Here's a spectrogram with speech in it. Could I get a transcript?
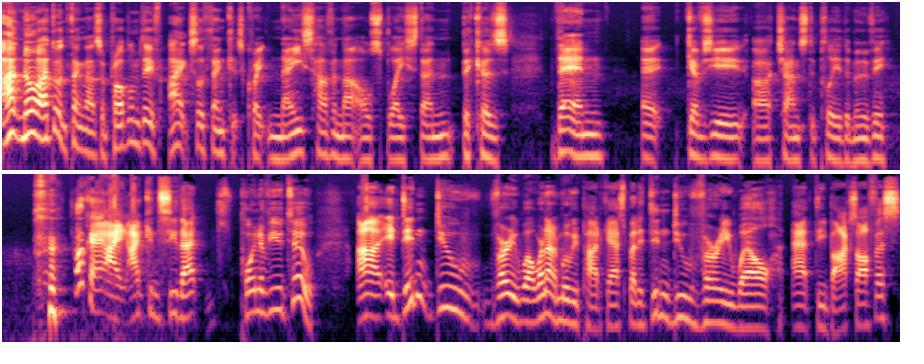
I, no, I don't think that's a problem, Dave. I actually think it's quite nice having that all spliced in because then it gives you a chance to play the movie okay, I, I can see that point of view too. Uh, it didn't do very well. We're not a movie podcast, but it didn't do very well at the box office,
